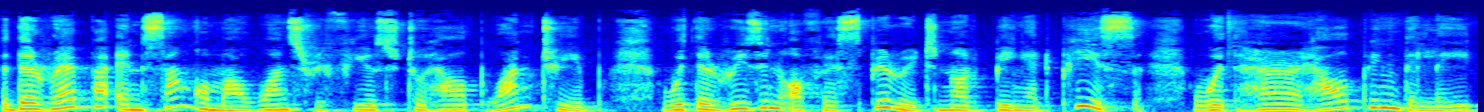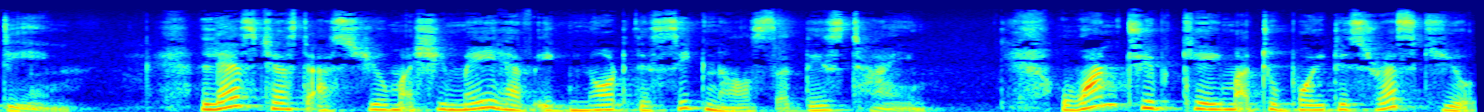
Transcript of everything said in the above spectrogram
The rapper and Sangoma once refused to help one tweep with the reason of her spirit not being at peace with her helping the lady. Let's just assume she may have ignored the signals at this time. One tweep came to Boity's rescue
